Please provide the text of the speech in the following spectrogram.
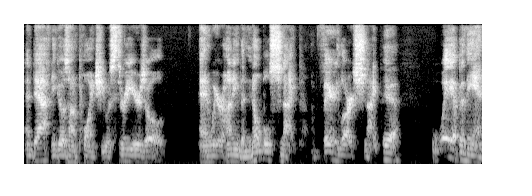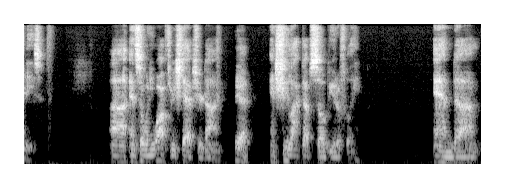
And Daphne goes on point. She was three years old. And we were hunting the noble snipe, a very large snipe, Yeah. way up in the Andes. Uh, and so when you walk three steps, you're dying. Yeah. And she locked up so beautifully. And um,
